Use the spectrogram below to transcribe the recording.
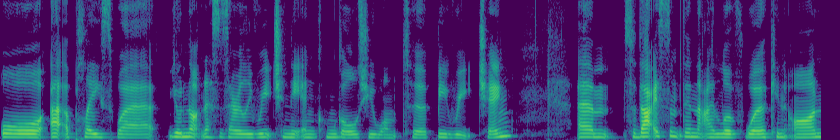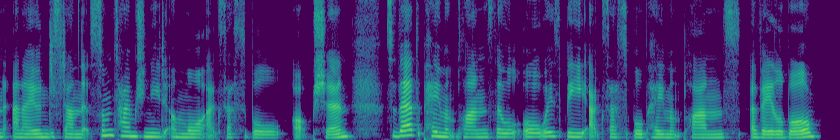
or at a place where you're not necessarily reaching the income goals you want to be reaching. Um, so that is something that I love working on, and I understand that sometimes you need a more accessible option. So they're the payment plans. There will always be accessible payment plans available.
